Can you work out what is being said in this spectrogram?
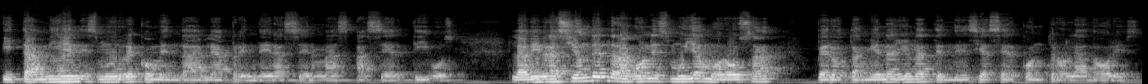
y también es muy recomendable aprender a ser más asertivos. La vibración del dragón es muy amorosa, pero también hay una tendencia a ser controladores,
